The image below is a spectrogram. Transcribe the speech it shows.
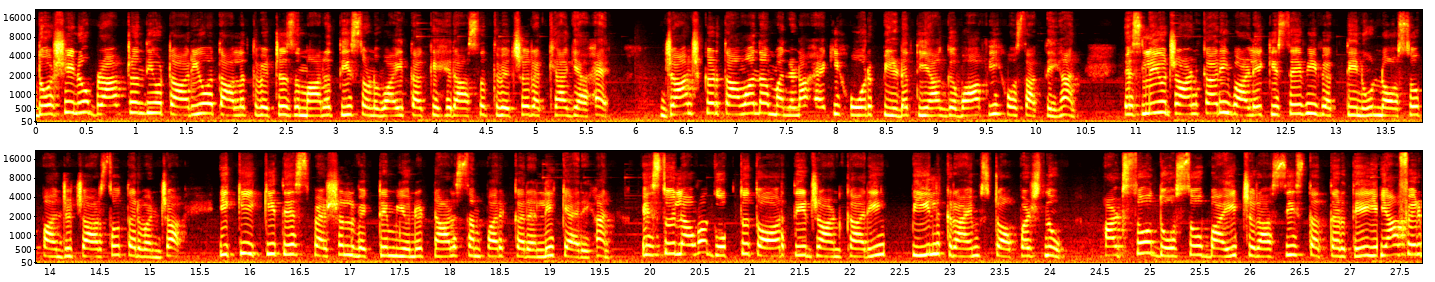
ਦੋਸ਼ੀ ਨੂੰ ਬ੍ਰੈਂਪਟਨ ਦੀ ਓਟਾਰੀਓ ਅਦਾਲਤ ਵਿੱਚ ਜ਼ਮਾਨਤ ਦੀ ਸੁਣਵਾਈ ਤੱਕ ਹਿਰਾਸਤ ਵਿੱਚ ਰੱਖਿਆ ਗਿਆ ਹੈ। ਜਾਂਚਕਰਤਾਵਾਂ ਦਾ ਮੰਨਣਾ ਹੈ ਕਿ ਹੋਰ ਪੀੜਤ ਜਾਂ ਗਵਾਹ ਵੀ ਹੋ ਸਕਦੇ ਹਨ। ਇਸ ਲਈ ਉਹ ਜਾਣਕਾਰੀ ਵਾਲੇ ਕਿਸੇ ਵੀ ਵਿਅਕਤੀ ਨੂੰ 905 453 2121 ਤੇ ਸਪੈਸ਼ਲ ਵਿਕਟਿਮ ਯੂਨਿਟ ਨਾਲ ਸੰਪਰਕ ਕਰਨ ਲਈ ਕਹਿ ਰਹੇ ਹਨ। ਇਸ ਤੋਂ ਇਲਾਵਾ ਗੁਪਤ ਤੌਰ ਤੇ ਜਾਣਕਾਰੀ ਪੀਲ ਕ੍ਰਾਈਮ ਸਟਾਪਰਸ ਨੂੰ 800 222 8477 ਤੇ ਜਾਂ ਫਿਰ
